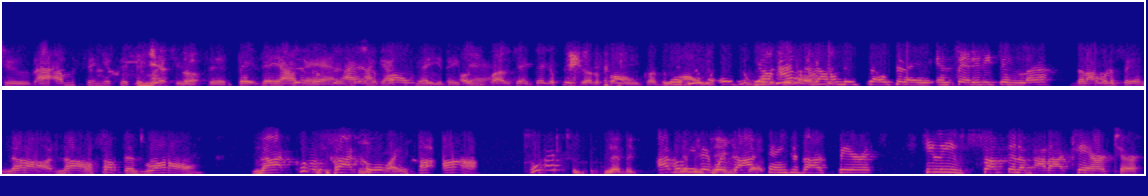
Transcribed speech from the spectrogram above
shoes. I, I'm gonna send you a picture of my Yes, shoes, sis. They they are Send bad. I, I got to tell you they Oh, bad. you probably can't take a picture of the phone because the phone is if, the if one you that would have got on this show today and said anything less, then I would have said, no, no, something's wrong. Not not coy. Uh-uh. What? Let me. I believe me that when God something. changes our spirits, He leaves something about our character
